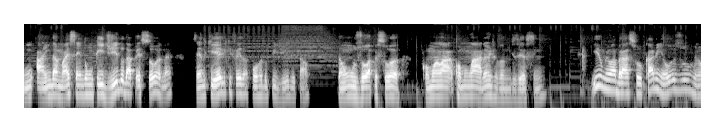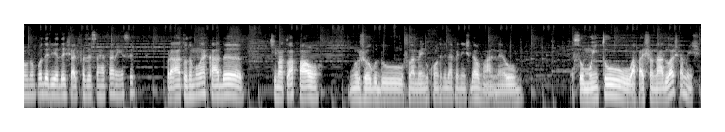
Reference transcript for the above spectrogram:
E ainda mais sendo um pedido da pessoa, né? Sendo que ele que fez a porra do pedido e tal. Então usou a pessoa como, uma, como um laranja, vamos dizer assim. E o meu abraço carinhoso, não, não poderia deixar de fazer essa referência para toda molecada que matou a pau no jogo do Flamengo contra o Independente Del Valle, né? Eu, eu sou muito apaixonado, logicamente,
